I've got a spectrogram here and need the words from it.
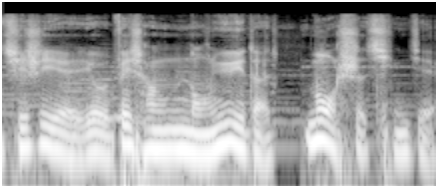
其实也有非常浓郁的末世情节。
